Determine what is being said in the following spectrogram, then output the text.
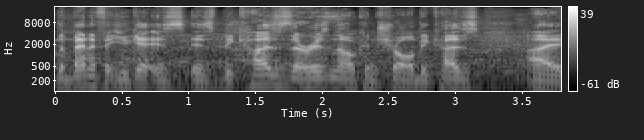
the benefit you get is is because there is no control because uh,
